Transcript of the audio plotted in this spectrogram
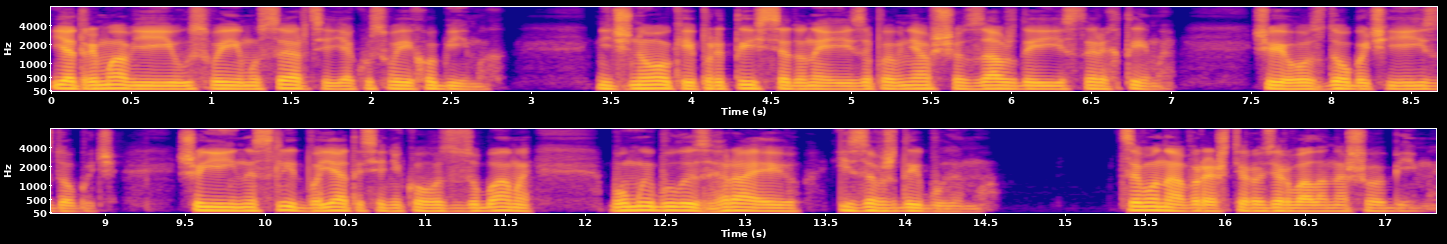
Я тримав її у своєму серці, як у своїх обіймах. Нічноокий притисся до неї і запевняв, що завжди її стерегтиме, що його здобич її здобич, що їй не слід боятися нікого з зубами, бо ми були з граєю і завжди будемо. Це вона врешті розірвала наші обійми.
